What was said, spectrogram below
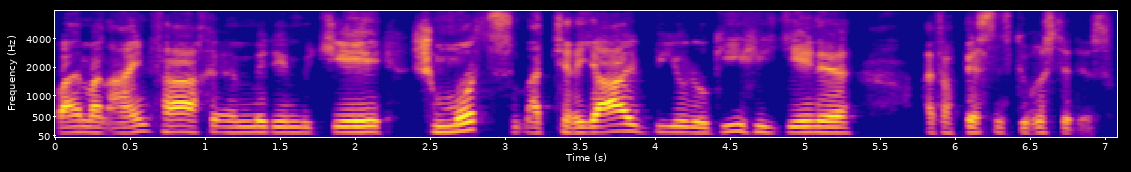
weil man einfach äh, mit dem Budget Schmutz, Material, Biologie, Hygiene einfach bestens gerüstet ist.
